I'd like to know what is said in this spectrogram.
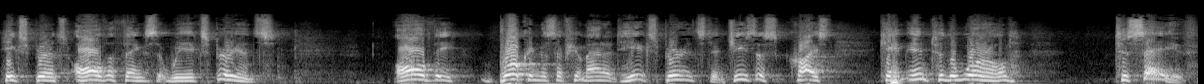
He experienced all the things that we experience, all the brokenness of humanity. He experienced it. Jesus Christ came into the world to save.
